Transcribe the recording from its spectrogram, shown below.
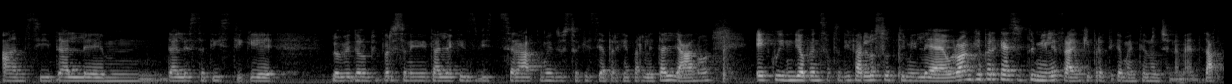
anzi dalle, dalle statistiche lo vedono più persone in Italia che in Svizzera, come è giusto che sia perché parlo italiano, e quindi ho pensato di farlo sotto i 1000 euro, anche perché sotto i 1000 franchi praticamente non ce n'è mezza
